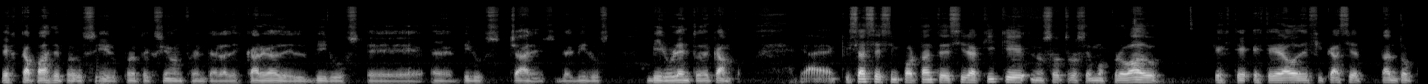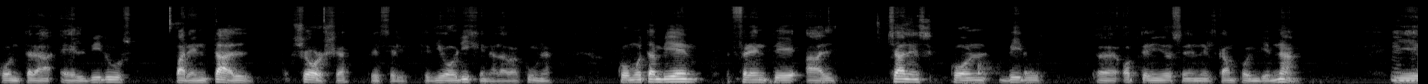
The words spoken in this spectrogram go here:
es capaz de producir protección frente a la descarga del virus, eh, eh, virus challenge, del virus virulento de campo. quizás es importante decir aquí que nosotros hemos probado este, este grado de eficacia tanto contra el virus parental Georgia, que es el que dio origen a la vacuna, como también frente al challenge con virus eh, obtenidos en el campo en Vietnam. Y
